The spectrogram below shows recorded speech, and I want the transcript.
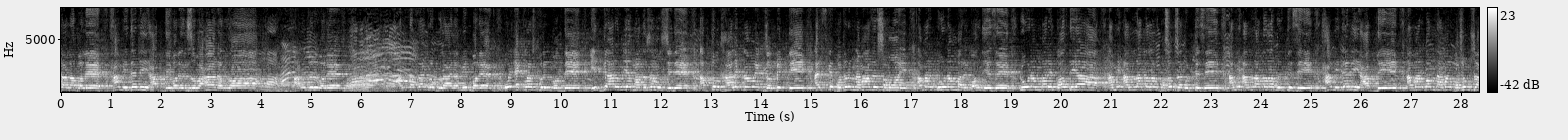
তাআলা বলে, হামিদানি আব্দি বলেন, সুবহানাল্লাহ আরও জোরে বলেন আমি আল্লাহ তাআলার প্রশংসা করতেছি, আমি আল্লাহ তাআলা বলতেছি, হামিদানি আব্দে, আমার বন্ধ আমার প্রশংসা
